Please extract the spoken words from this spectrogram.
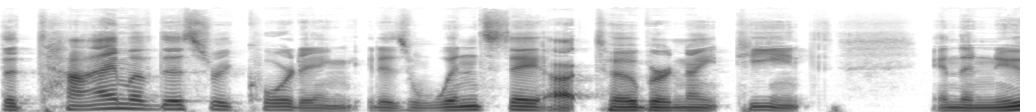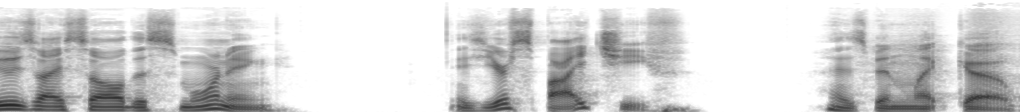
the time of this recording, it is Wednesday, October 19th. And the news I saw this morning is your spy chief has been let go.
